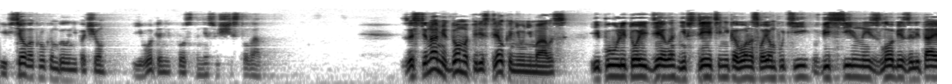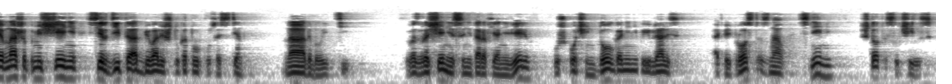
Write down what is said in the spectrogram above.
и все вокруг им было нипочем, его для них просто не существовало. За стенами дома перестрелка не унималась, и пули то и дело, не встретя никого на своем пути, в бессильной злобе, залетая в наше помещение, сердито отбивали штукатурку со стен. Надо было идти. В возвращение санитаров я не верил, уж очень долго они не появлялись, а теперь просто знал, с ними что-то случилось.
